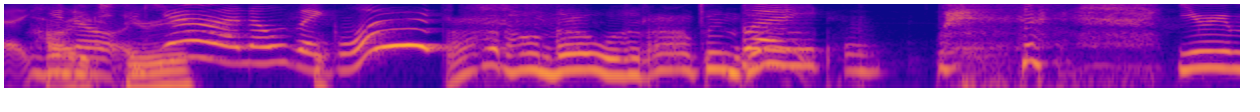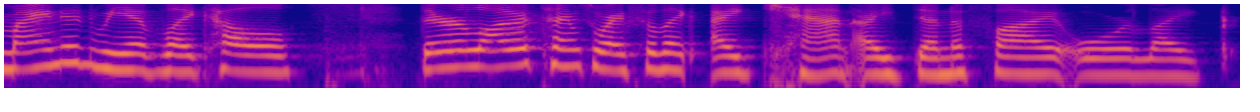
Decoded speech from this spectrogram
uh, you Hard know. exterior. Yeah, and I was like, what? I don't know what I've been but doing. you reminded me of like how there are a lot of times where I feel like I can't identify or like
